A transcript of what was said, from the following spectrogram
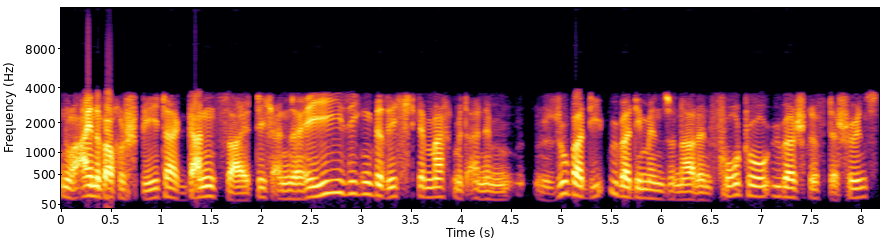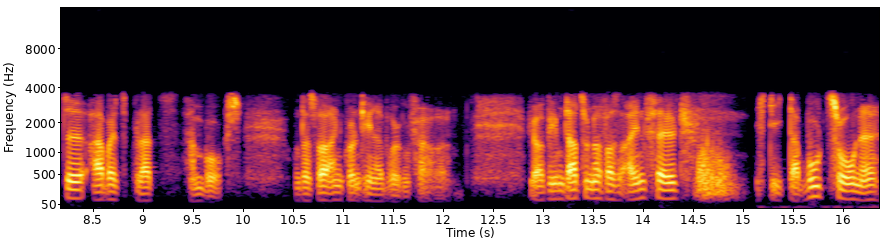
nur eine Woche später ganzseitig einen riesigen Bericht gemacht mit einem super überdimensionalen Foto, Überschrift der schönste Arbeitsplatz Hamburgs. Und das war ein Containerbrückenfahrer. Ja, wem dazu noch was einfällt, ist die Tabuzone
